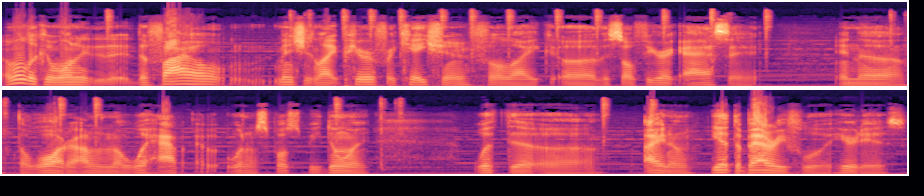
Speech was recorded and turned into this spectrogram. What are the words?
I'm gonna look at one of the, the file mentioned like purification for like uh, the sulfuric acid in the the water. I don't know what happened, what I'm supposed to be doing with the uh, item. Yeah, the battery fluid. Here it is.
